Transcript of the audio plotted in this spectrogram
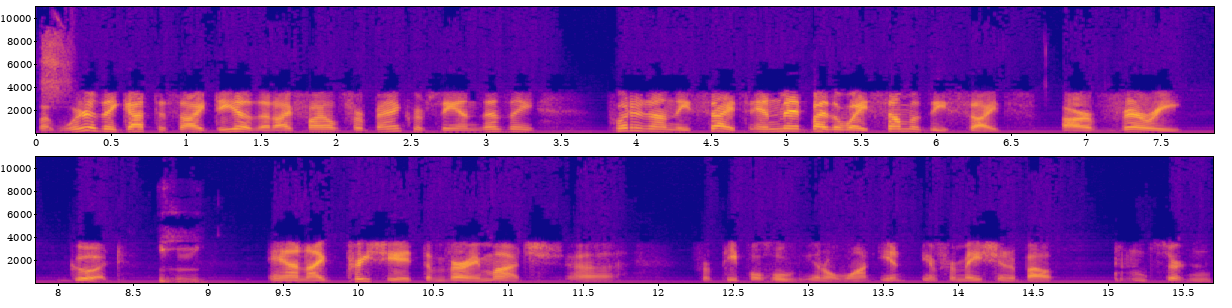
But where they got this idea that I filed for bankruptcy and then they put it on these sites. And by the way, some of these sites are very good, hmm and I appreciate them very much uh, for people who you know want in- information about certain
